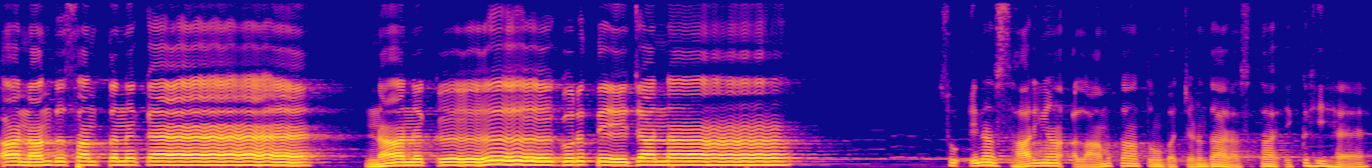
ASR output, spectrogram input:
ਆਨੰਦ ਸੰਤਨ ਕੈ, ਨਾਨਕ ਗੁਰ ਤੇ ਜਾਨਾ। ਸੋ ਇਹਨਾਂ ਸਾਰੀਆਂ ਅਲਾਮਤਾਂ ਤੋਂ ਬਚਣ ਦਾ ਰਸਤਾ ਇੱਕ ਹੀ ਹੈ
